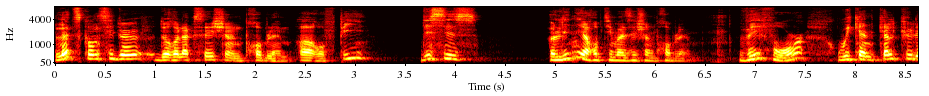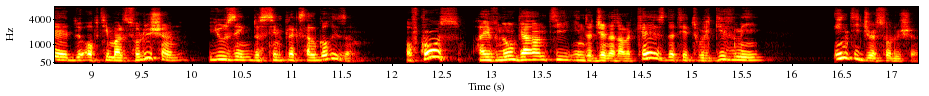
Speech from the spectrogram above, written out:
Let's consider the relaxation problem R of P. This is a linear optimization problem. Therefore, we can calculate the optimal solution using the simplex algorithm. Of course, I have no guarantee in the general case that it will give me integer solution.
